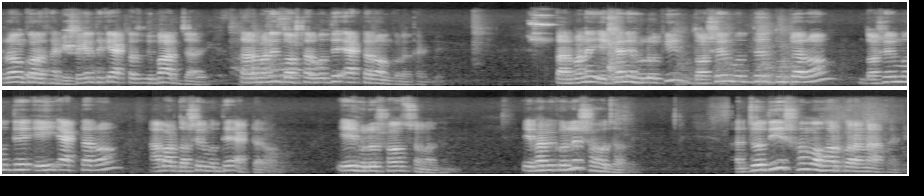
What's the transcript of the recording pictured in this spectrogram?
রং করা থাকে। সেখান থেকে একটা যদি বাদ যায়, তার মানে দশটার মধ্যে একটা রং করা থাকবে। তার মানে এখানে হলো কি, দশের মধ্যে দুটা রং, দশের মধ্যে এই একটা রং, আবার দশের মধ্যে একটা রং। এই হলো সহজ সমাধান। এভাবে করলে সহজ হবে। আর যদি সমহর করা না থাকে,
